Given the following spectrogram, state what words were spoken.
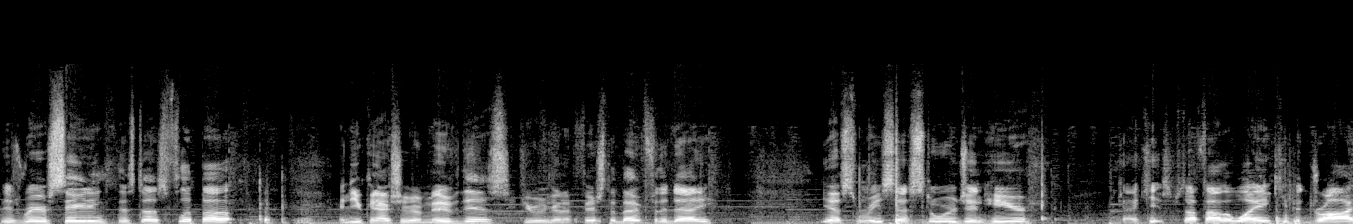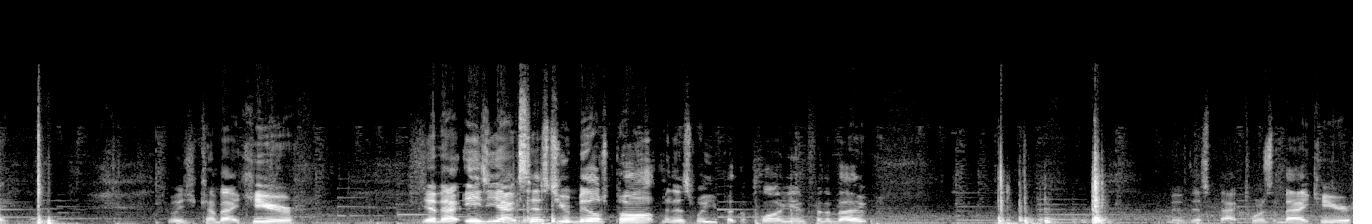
This rear seating, this does flip up and you can actually remove this if you were gonna fish the boat for the day. You have some recessed storage in here, kind of keep some stuff out of the way and keep it dry. So as you come back here, you have that easy access to your bilge pump and this is where you put the plug in for the boat. Move this back towards the back here.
